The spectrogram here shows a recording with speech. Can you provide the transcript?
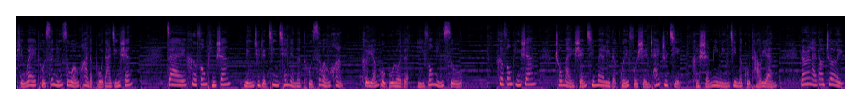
品味土司民俗文化的博大精深，在鹤峰平山凝聚着近千年的土司文化。和远古部落的遗风民俗，鹤峰平山充满神奇魅力的鬼斧神差之景和神秘宁静的古桃源，让人来到这里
